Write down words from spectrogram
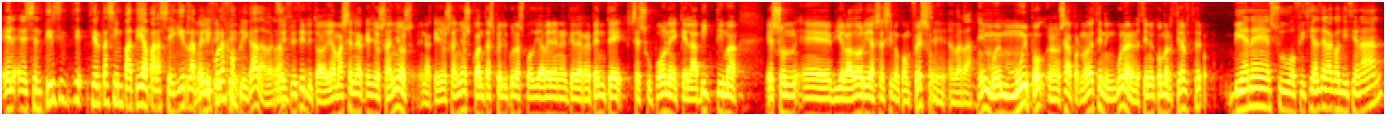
el, el sentir ci- cierta simpatía para seguir la Muy película es difícil, complicada, ¿verdad? Muy difícil y todavía más en aquellos años. En aquellos años, ¿cuántas películas podía haber en el que de repente se supone que la víctima es un eh, violador y asesino confeso? Sí, es verdad. Y muy, muy poco, o sea, por no decir ninguna, en el cine comercial cero. Viene su oficial de la condicional,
